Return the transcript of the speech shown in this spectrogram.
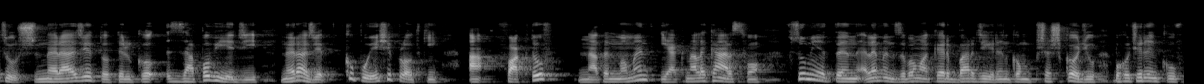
Cóż, na razie to tylko zapowiedzi. Na razie kupuje się plotki, a faktów na ten moment jak na lekarstwo. W sumie ten element z Obamacare bardziej rynkom przeszkodził, bo choć rynków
